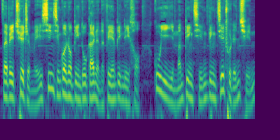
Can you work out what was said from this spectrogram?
在被确诊为新型冠状病毒感染的肺炎病例后，故意隐瞒病情并接触人群。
